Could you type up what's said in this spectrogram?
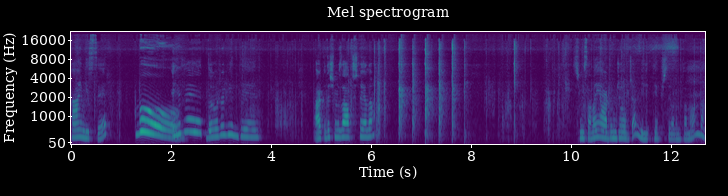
Hangisi? Bu. Evet, doğru bildin. Arkadaşımızı alkışlayalım. Şimdi sana yardımcı olacağım. Birlikte yapıştıralım tamam mı?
